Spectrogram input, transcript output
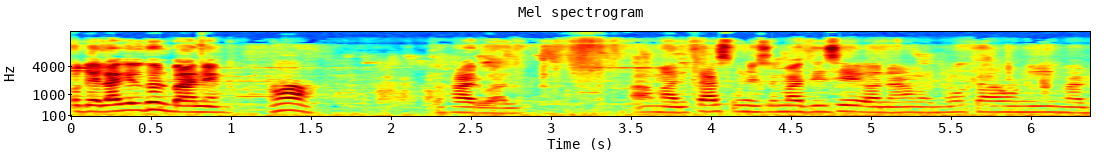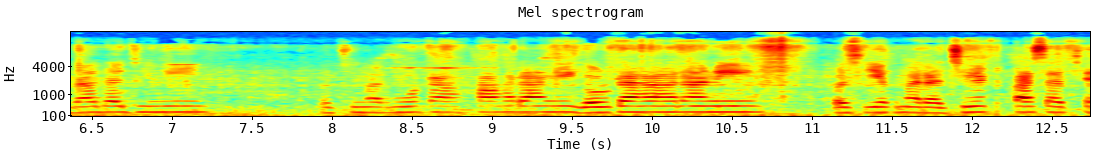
પગે લાગી લીધો ને બાને. હા. સારું હાલ. આ મારી સાસુની સમાધિ છે અને આમાં મોટાઓની મારા દાદાજીની પછી મારા મોટા હાહરાની ગૌટા હાહરાની પછી એક મારા જેઠ પાસા છે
